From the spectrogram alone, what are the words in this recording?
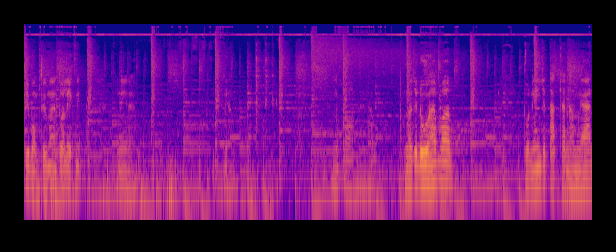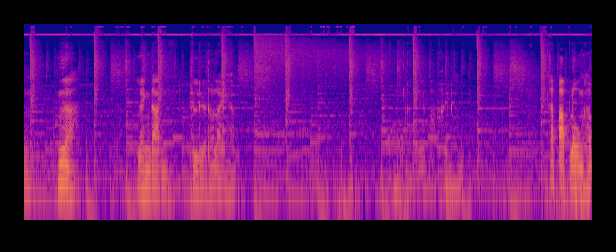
ที่ผมซื้อมาตัวเล็กเนี่ย ตัวนี้นะครับ นี่ครับ นี่ต่อนะครับ เราจะดูครับว่า ตัวนี้จะตัดการทำงานเมื่อแรงดันจะเหลือเท่าไหร่ครับอันนี้ปรับขึ้นครับถ้าปรับลงครับ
